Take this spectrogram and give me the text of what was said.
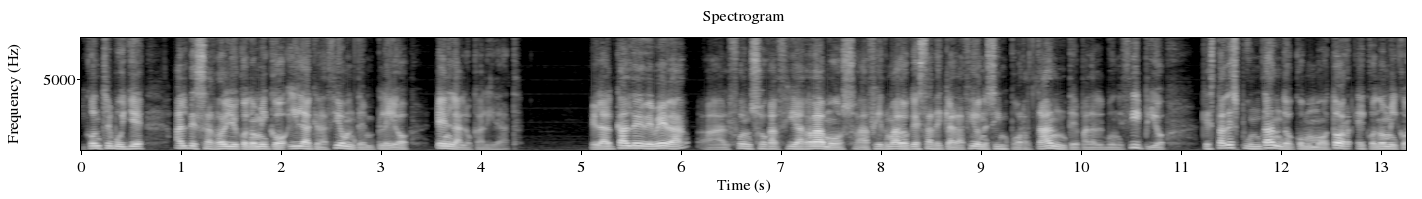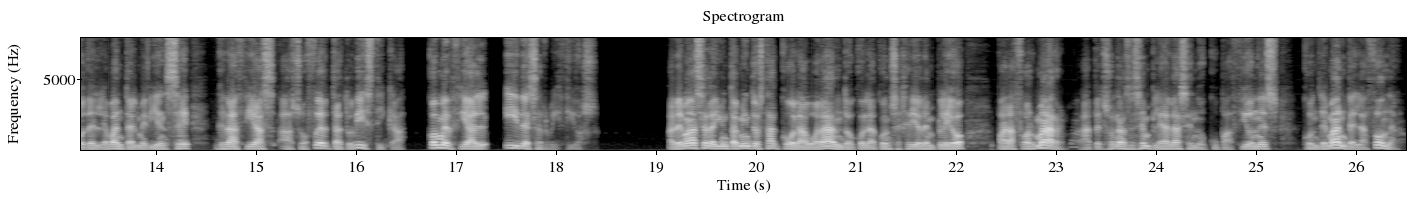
y contribuye al desarrollo económico y la creación de empleo en la localidad. El alcalde de Vera, Alfonso García Ramos, ha afirmado que esta declaración es importante para el municipio, que está despuntando como motor económico del levante almeriense gracias a su oferta turística, comercial y de servicios. Además, el ayuntamiento está colaborando con la Consejería de Empleo para formar a personas desempleadas en ocupaciones con demanda en la zona,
